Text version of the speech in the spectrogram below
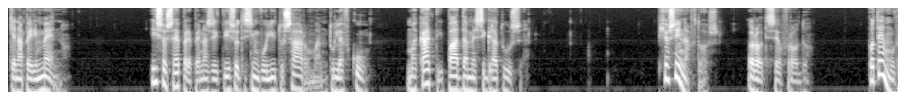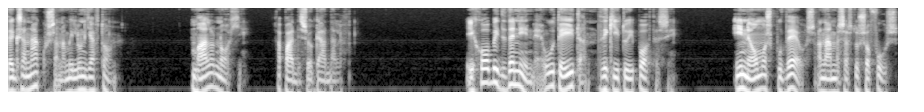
και να περιμένω. Ίσως έπρεπε να ζητήσω τη συμβουλή του Σάρωμαν, του Λευκού, μα κάτι πάντα με συγκρατούσε. «Ποιος είναι αυτός» ρώτησε ο Φρόντο. Ποτέ μου δεν ξανάκουσα να μιλούν για αυτόν. Μάλλον όχι, απάντησε ο Γκάνταλφ. Η Χόμπιτ δεν είναι, ούτε ήταν, δική του υπόθεση. Είναι όμως σπουδαίος ανάμεσα στους σοφούς.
